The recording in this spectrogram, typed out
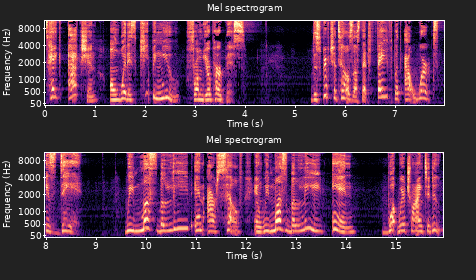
Take action on what is keeping you from your purpose. The scripture tells us that faith without works is dead. We must believe in ourselves and we must believe in what we're trying to do,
